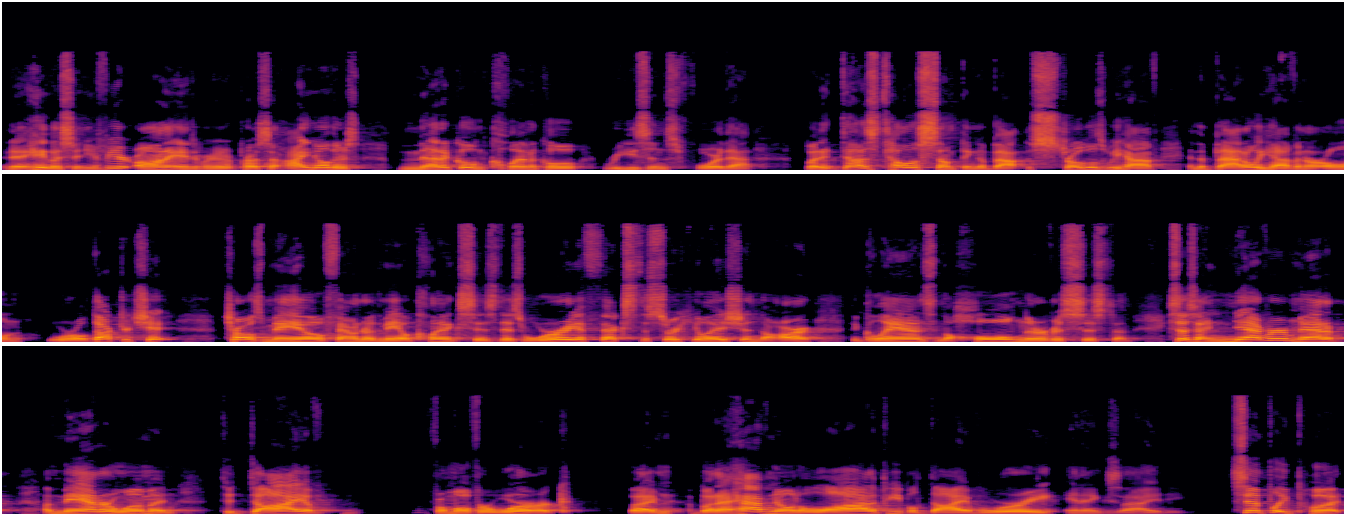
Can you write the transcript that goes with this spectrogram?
And uh, hey, listen, if you're on an antidepressant, I know there's medical and clinical reasons for that. But it does tell us something about the struggles we have and the battle we have in our own world. Dr. Ch- Charles Mayo, founder of the Mayo Clinic, says this worry affects the circulation, the heart, the glands, and the whole nervous system. He says, I never met a, a man or woman to die of, from overwork, but, but I have known a lot of people die of worry and anxiety. Simply put,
